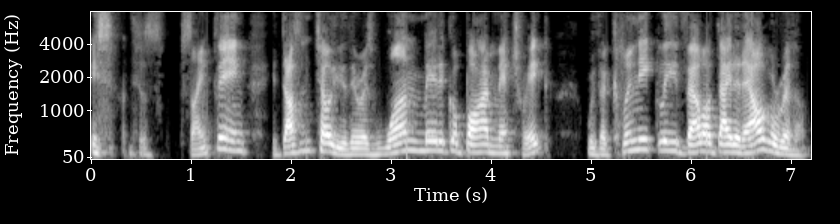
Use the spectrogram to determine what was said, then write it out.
is the same thing. It doesn't tell you there is one medical biometric with a clinically validated algorithm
